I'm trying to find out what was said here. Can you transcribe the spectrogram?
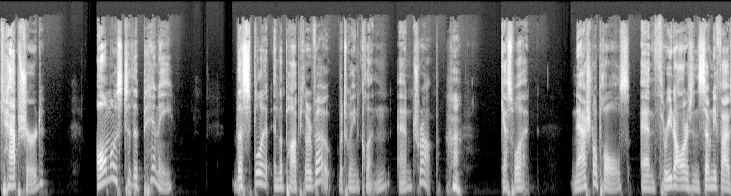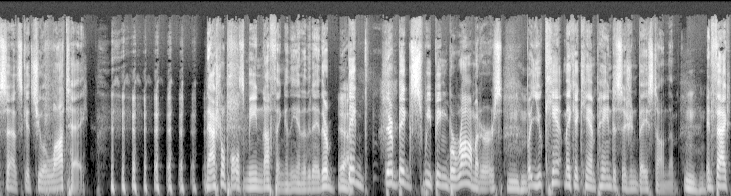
captured almost to the penny the split in the popular vote between Clinton and Trump. Huh. Guess what? National polls and $3.75 gets you a latte. National polls mean nothing in the end of the day. They're Yeah. big they're big sweeping barometers, Mhm. but you can't make a campaign decision based on them. Mhm. In fact,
